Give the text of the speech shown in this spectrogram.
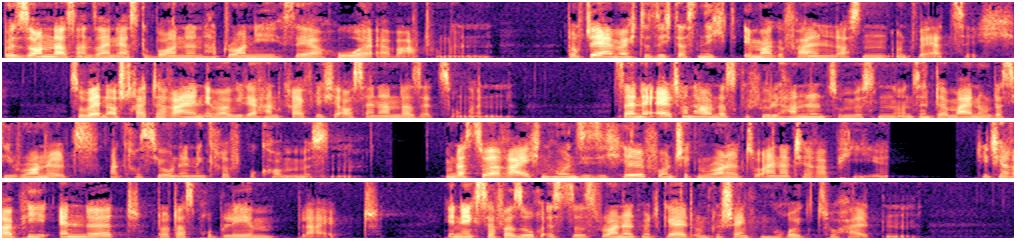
Besonders an seinen Erstgeborenen hat Ronnie sehr hohe Erwartungen. Doch der möchte sich das nicht immer gefallen lassen und wehrt sich. So werden aus Streitereien immer wieder handgreifliche Auseinandersetzungen. Seine Eltern haben das Gefühl, handeln zu müssen und sind der Meinung, dass sie Ronalds Aggression in den Griff bekommen müssen. Um das zu erreichen, holen sie sich Hilfe und schicken Ronald zu einer Therapie. Die Therapie endet, doch das Problem bleibt. Ihr nächster Versuch ist es, Ronald mit Geld und Geschenken ruhig zu halten.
